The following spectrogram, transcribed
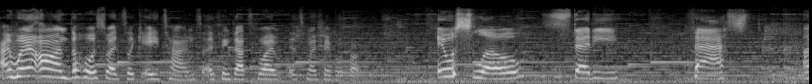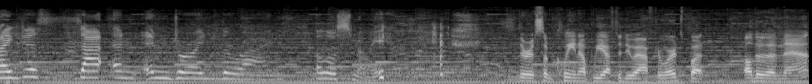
I went on the horse rides like eight times. I think that's why it's my favorite part. It was slow, steady, fast. I just sat and enjoyed the ride. a little smelly. There is some cleanup we have to do afterwards, but other than that,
